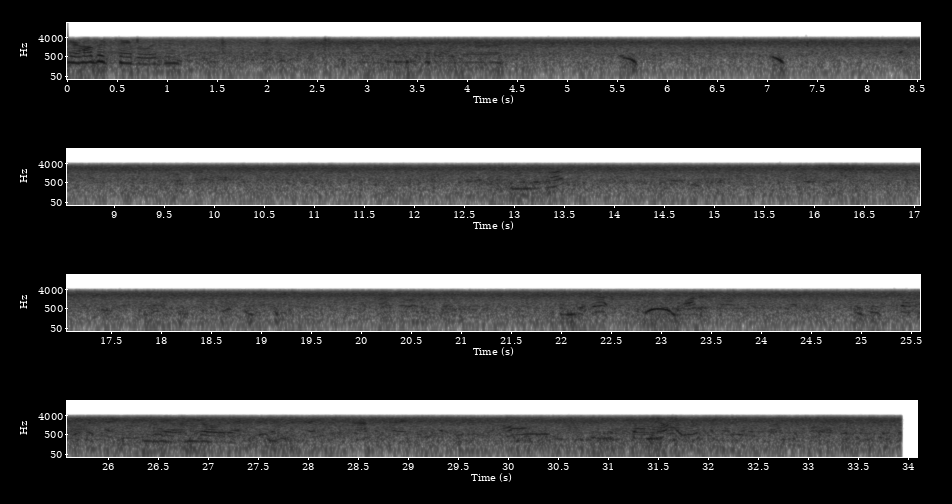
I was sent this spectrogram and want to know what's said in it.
Here, hold this paper, would you? You want to get one? Go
